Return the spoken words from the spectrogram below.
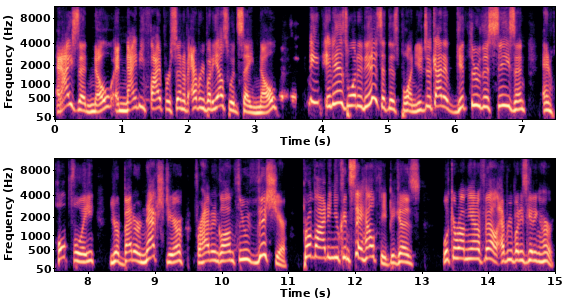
And I said no. And 95% of everybody else would say no. I mean, it is what it is at this point. You just got to get through this season and hopefully you're better next year for having gone through this year, providing you can stay healthy because look around the NFL, everybody's getting hurt.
